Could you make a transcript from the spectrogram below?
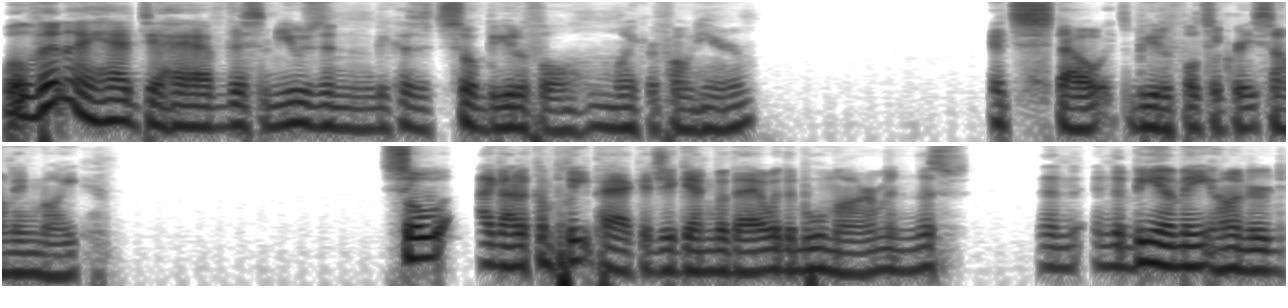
Well, then I had to have this Musin because it's so beautiful microphone here. It's stout, it's beautiful, it's a great sounding mic. So I got a complete package again with that with the boom arm and this and, and the BM800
